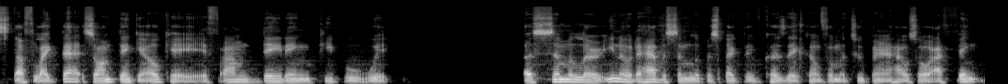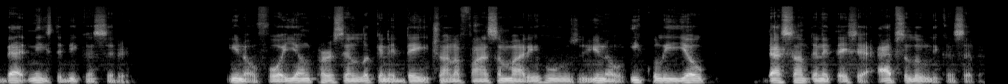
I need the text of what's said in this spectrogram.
stuff like that. So I'm thinking, okay, if I'm dating people with a similar, you know, to have a similar perspective because they come from a two parent household, I think that needs to be considered. You know, for a young person looking to date, trying to find somebody who's, you know, equally yoked, that's something that they should absolutely consider.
